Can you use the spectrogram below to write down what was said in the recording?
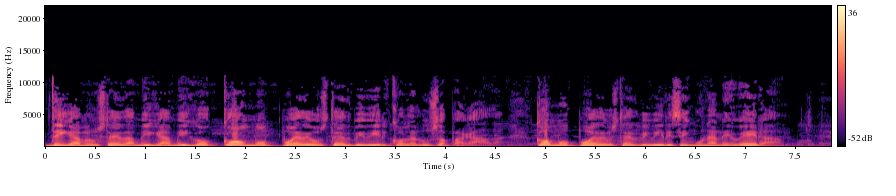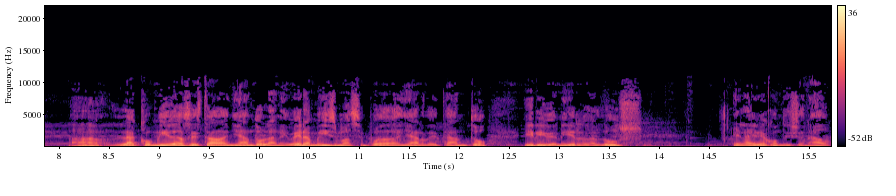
Dígame usted, amiga, amigo, ¿cómo puede usted vivir con la luz apagada? ¿Cómo puede usted vivir sin una nevera? Ah, la comida se está dañando, la nevera misma se puede dañar de tanto ir y venir la luz, el aire acondicionado.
